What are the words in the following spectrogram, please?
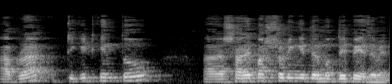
আপনারা টিকিট কিন্তু সাড়ে পাঁচশো রিঙ্গিতের মধ্যে পেয়ে যাবেন।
